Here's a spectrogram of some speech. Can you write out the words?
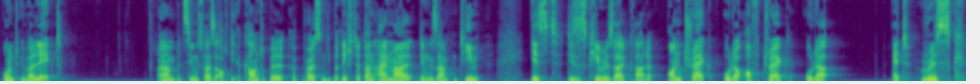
und überlegt, ähm, beziehungsweise auch die Accountable äh, Person, die berichtet dann einmal dem gesamten Team, ist dieses Key Result gerade on track oder off track oder at risk.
